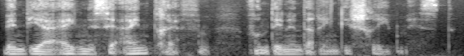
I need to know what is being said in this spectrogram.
wenn die Ereignisse eintreffen, von denen darin geschrieben ist.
